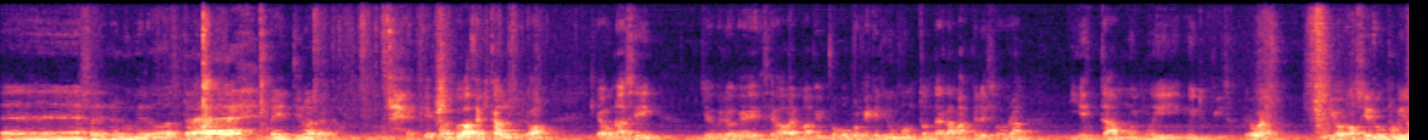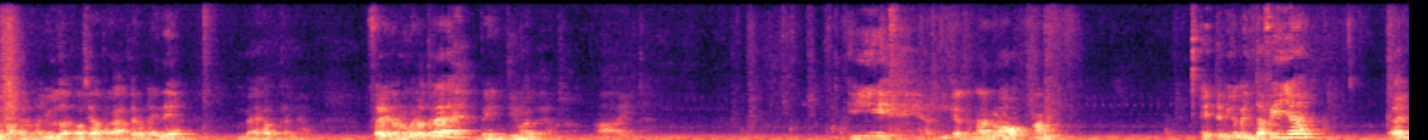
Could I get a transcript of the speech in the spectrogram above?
Eh, freno número 3, 29 euros. Es que bueno, puedo acercarlo, pero vamos, que aún así yo creo que se va a ver más bien poco porque es que tiene un montón de ramas que le sobran y está muy, muy, muy tupido. Pero bueno, si os sirve un poquito para hacer una ayuda, o sea, para hacer una idea, mejor que mejor. Freno número 3, 29 euros. Ahí está. Y aquí que tenemos. Ah, este vino pentafilla, ¿veis?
